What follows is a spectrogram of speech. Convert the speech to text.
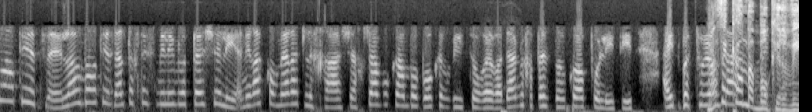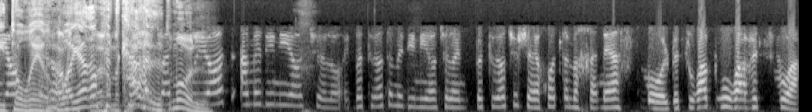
אמרתי את זה, לא אמרתי את זה, אל תכניס מילים לפה שלי. אני רק אומרת לך שעכשיו הוא קם בבוקר והתעורר, עדיין מחפש דרכו הפוליטית. ההתבטאויות... מה זה קם בבוקר והתעורר? הוא היה רמטכ"ל אתמול. ההתבטאויות המדיניות שלו, ההתבטאויות המדיניות שלו, התבטאויות ששייכות למחנה השמאל בצורה ברורה וצבועה.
